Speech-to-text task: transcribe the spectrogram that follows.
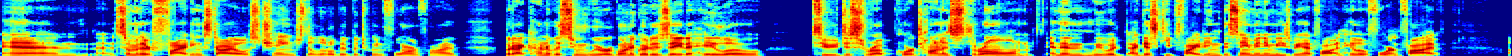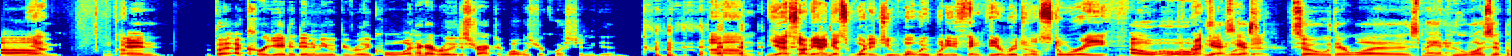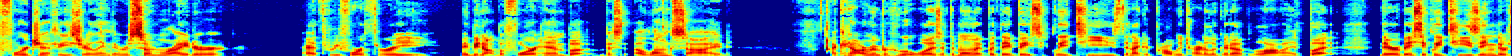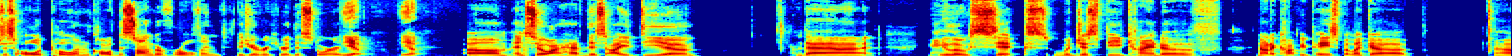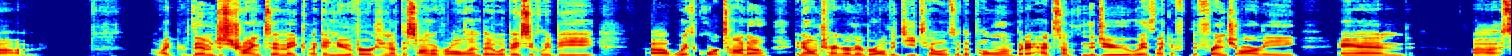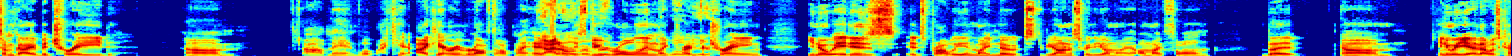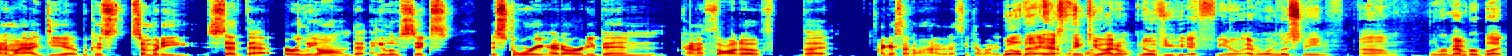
and uh, some of their fighting styles changed a little bit between 4 and 5, but I kind of assumed we were going to go to Zeta Halo to disrupt Cortana's throne and then we would I guess keep fighting the same enemies we had fought in Halo 4 and 5 um, yeah. Okay. And but a created enemy would be really cool. And I got really distracted. What was your question again? um, yeah. So I mean, I guess what did you what what do you think the original story? Oh oh oh yes yes. Been? So there was man, who was it before Jeff Easterling? There was some writer at three four three. Maybe not before him, but alongside. I cannot remember who it was at the moment, but they basically teased, and I could probably try to look it up live. But they were basically teasing. There's this old poem called "The Song of Roland." Did you ever hear this story? Yep, yep. Um, and so I have this idea that Halo Six would just be kind of not a copy paste, but like a um, like them just trying to make like a new version of the Song of Roland, but it would basically be uh, with Cortana. And now I'm trying to remember all the details of the poem, but it had something to do with like a, the French army and uh, some guy betrayed. Um, oh man, what I can't I can't remember it off the top of my head. Yeah, I don't this dude Roland like well, tried either. betraying You know, it is. It's probably in my notes to be honest with you on my on my phone. But um, anyway, yeah, that was kind of my idea because somebody said that early on that Halo Six, the story had already been kind of thought of, but I guess I don't have it. I think I might have. Well, that, and that's the thing point. too. I don't know if you if you know everyone listening um, will remember, but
